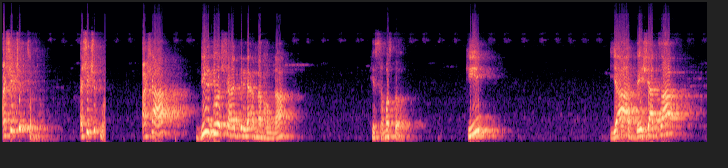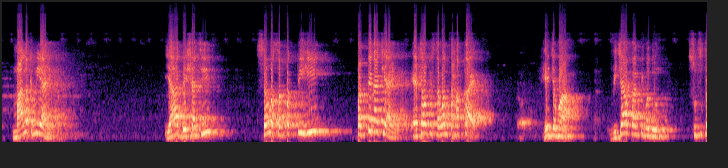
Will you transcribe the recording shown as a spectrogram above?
अशिक्षित समजू अशिक्षित अशा दीड दिवस शाळेत गेलेल्या अण्णाभाऊंना हे समजत की या देशाचा मालक मी आहे. या देशाची सर्व संपत्ती ही प्रत्येकाची आहे. याच्यावरती सर्वांचा हक्क आहे. हे जेव्हा विचारक्रांतीमधून सुचत.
